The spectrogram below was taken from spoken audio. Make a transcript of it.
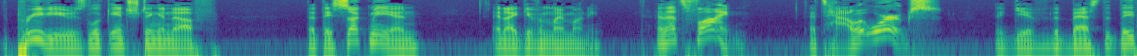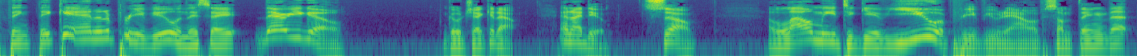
the previews look interesting enough that they suck me in and I give them my money. And that's fine. That's how it works. They give the best that they think they can in a preview and they say, there you go. Go check it out. And I do. So, allow me to give you a preview now of something that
